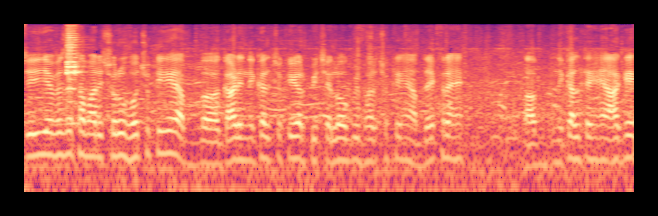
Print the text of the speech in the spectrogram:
जी, ये विज़िट हमारी शुरू हो चुकी है। अब गाड़ी निकल चुकी है और पीछे लोग भी भर चुके हैं, आप देख रहे हैं। अब निकलते हैं आगे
